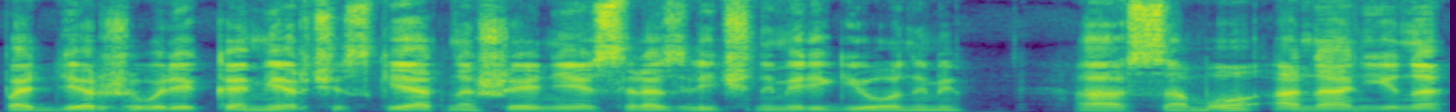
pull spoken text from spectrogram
поддерживали коммерческие отношения с различными регионами, а само Ананьино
